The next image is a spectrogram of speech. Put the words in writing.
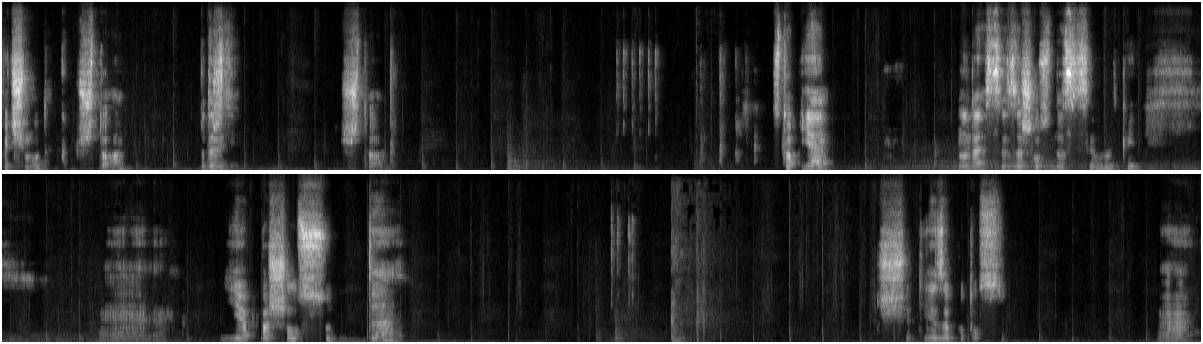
Почему так? Что? Подожди. Что? Стоп, я... Ну да, зашел сюда с сывороткой. Э, я пошел сюда. Что-то я запутался. Ага.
